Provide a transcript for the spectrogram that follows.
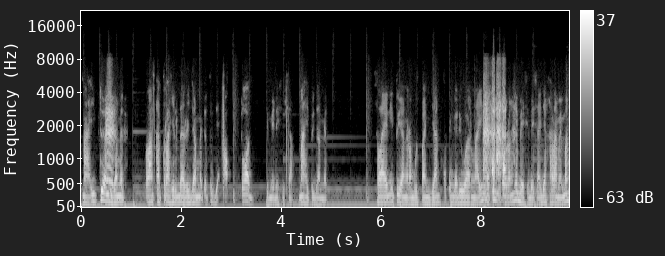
Nah itu yang jamet. Langkah terakhir dari jamet itu diupload di media sosial. Nah itu jamet. Selain itu yang rambut panjang tapi nggak diwarnain tapi orangnya biasa-biasa aja. Karena memang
